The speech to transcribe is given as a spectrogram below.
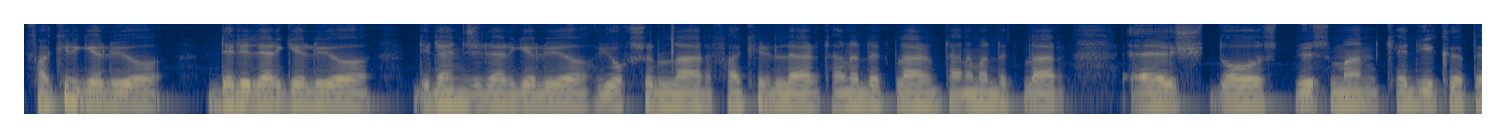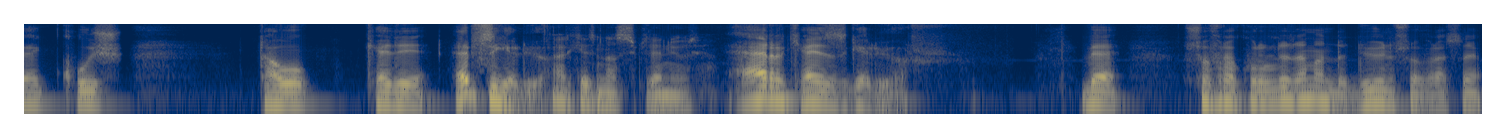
Fakir geliyor, deliler geliyor, dilenciler geliyor, yoksullar, fakirler, tanıdıklar, tanımadıklar, eş, dost, düşman, kedi, köpek, kuş, tavuk, kedi hepsi geliyor. Herkes nasipleniyor. Herkes geliyor. Ve sofra kurulduğu zaman da düğün sofrası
